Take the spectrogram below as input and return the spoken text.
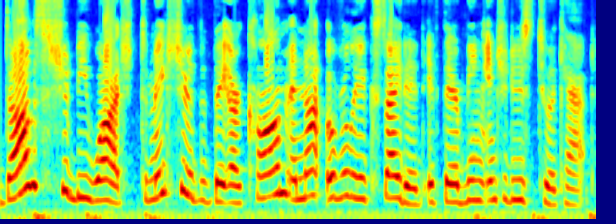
Dogs should be watched to make sure that they are calm and not overly excited if they are being introduced to a cat.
